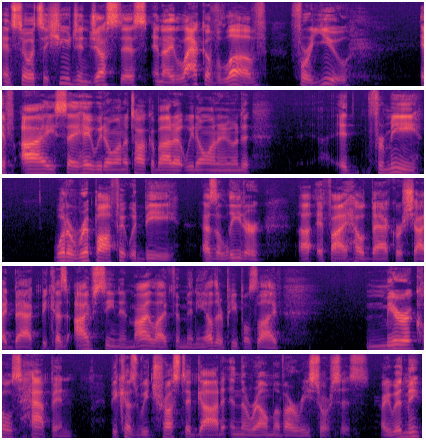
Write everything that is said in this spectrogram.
And so it's a huge injustice and a lack of love for you if I say, hey, we don't want to talk about it, we don't want anyone to, it, for me, what a ripoff it would be as a leader uh, if I held back or shied back because I've seen in my life and many other people's life, miracles happen because we trusted God in the realm of our resources. Are you with me?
